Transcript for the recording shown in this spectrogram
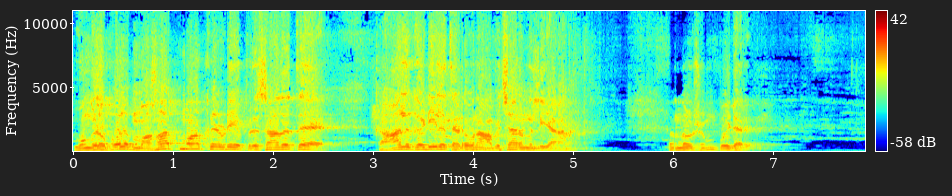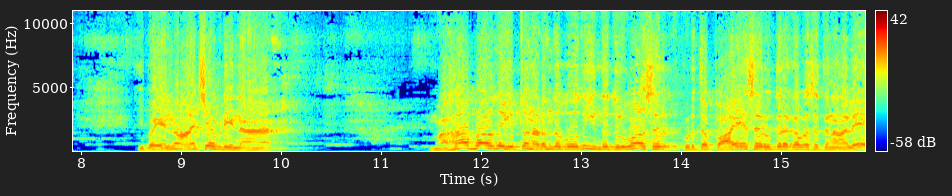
உங்களை போல மகாத்மாக்களுடைய பிரசாதத்தை காலுக்கு அடியில் தடவுனா அபச்சாரம் இல்லையா? சந்தோஷம் போயிட்டாரு. இப்ப என்ன ஆச்சு அப்படின்னா மகாபாரத யுத்தம் நடந்தபோது இந்த துர்வாசர் கொடுத்த பாயச ருத்ர கவசத்தினாலே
